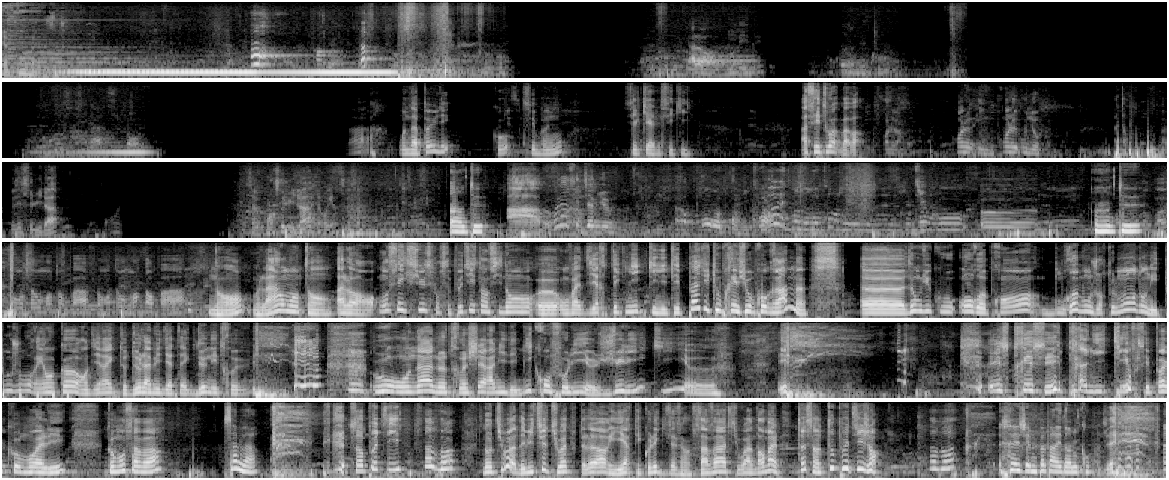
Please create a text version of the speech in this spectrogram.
Cap Nord-Est. On n'a pas eu d'écho, c'est bon. C'est lequel C'est qui? Ah, c'est toi Bah, bah. Prends le ing, prends le Uno. Poser celui-là. Tiens, prends celui-là et regarde ce que ça fait. Est-ce que c'est bon 1, 2. Ah, bah voilà, c'est déjà mieux. Alors, on reprend le micro. Alors, du coup, euh, 1, 2. on m'entend pas, Florentin, on m'entend pas, Florentin, on m'entend pas. Non, là, on m'entend. Alors, on s'excuse pour ce petit incident, euh, on va dire technique, qui n'était pas du tout prévu au programme. Euh, donc du coup, on reprend. Rebonjour tout le monde. On est toujours et encore en direct de la médiathèque de Nétreville, où on a notre cher ami des microfolies, euh, Julie, qui euh, est... est stressée, paniquée. On sait pas comment aller. Comment ça va? Ça va. C'est un petit, ça va? Non, tu vois, d'habitude, tu vois, tout à l'heure, hier, tes collègues, ils avaient un ça va, tu vois, normal. Toi, c'est un tout petit, genre, ça va? J'aime pas parler dans un micro.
